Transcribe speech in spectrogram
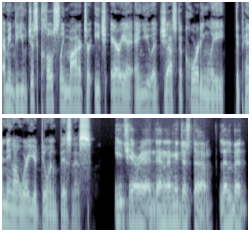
I mean, do you just closely monitor each area and you adjust accordingly depending on where you're doing business? Each area, and then let me just a um, little bit.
